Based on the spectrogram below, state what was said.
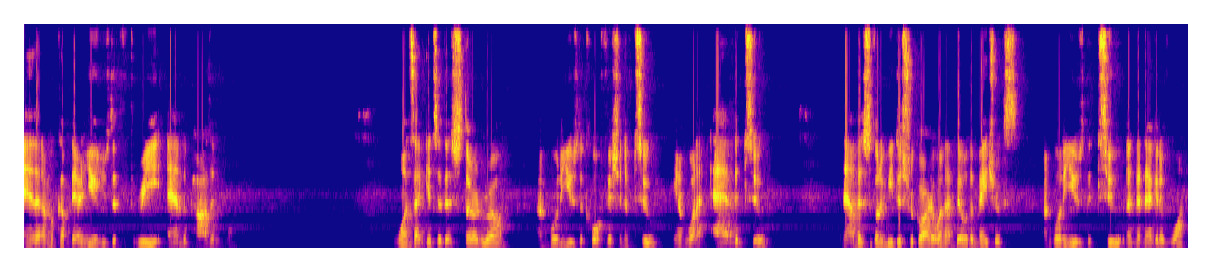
And then I'm going to come down here and use the 3 and the positive 1. Once I get to this third row, I'm going to use the coefficient of 2. Here I'm going to add the 2. Now this is going to be disregarded when I build the matrix. I'm going to use the 2 and the negative 1.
